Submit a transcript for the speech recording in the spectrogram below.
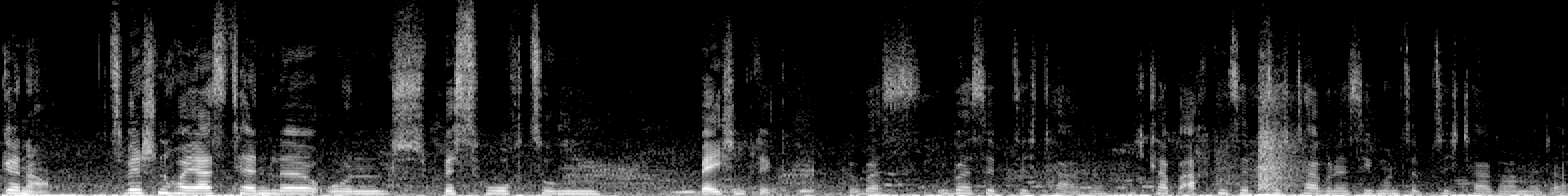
Genau, zwischen Heuerstendle und bis hoch zum Bächenblick. Über, über 70 Tage. Ich glaube 78 Tage oder 77 Tage waren wir da.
